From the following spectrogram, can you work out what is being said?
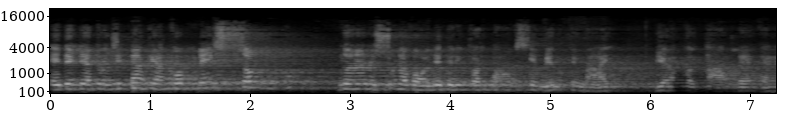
E delle atrocità che ha commesso non ha nessuna voglia di ricordarsi, e meno che mai di raccontarle ai,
